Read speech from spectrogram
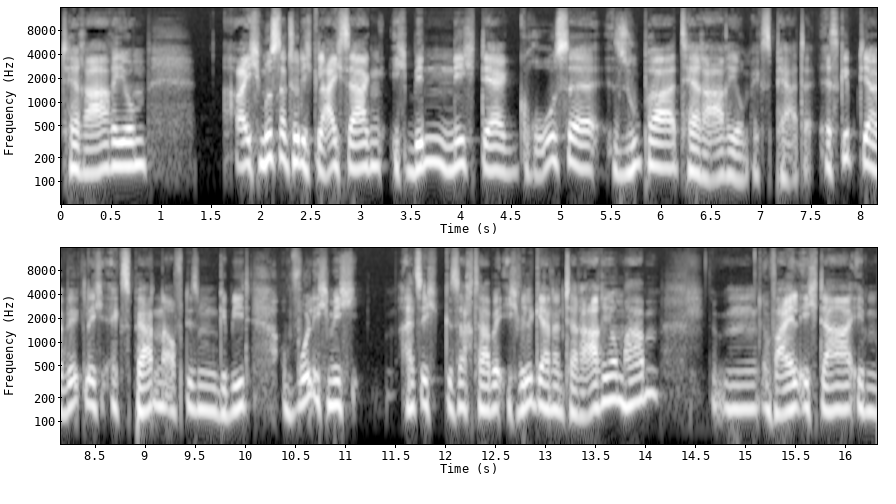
Terrarium. Aber ich muss natürlich gleich sagen, ich bin nicht der große super Terrarium-Experte. Es gibt ja wirklich Experten auf diesem Gebiet, obwohl ich mich als ich gesagt habe, ich will gerne ein Terrarium haben, mm, weil ich da eben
